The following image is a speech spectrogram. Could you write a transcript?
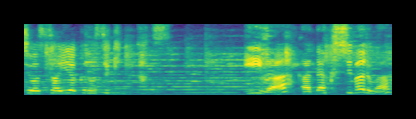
私は最悪の席に立つ。いいわ固く縛るわ。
